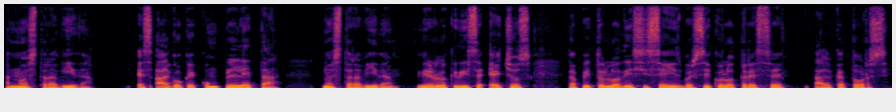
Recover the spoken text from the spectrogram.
a nuestra vida. Es algo que completa nuestra vida. Mire lo que dice Hechos capítulo 16, versículo 13 al 14.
